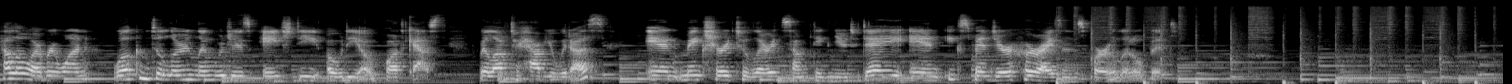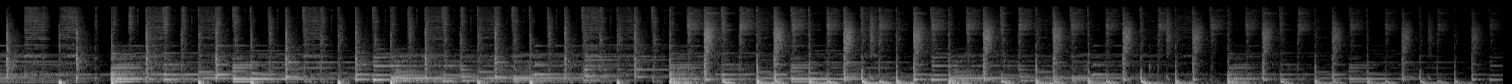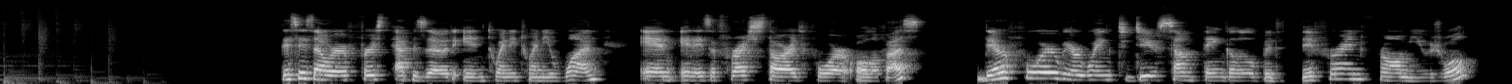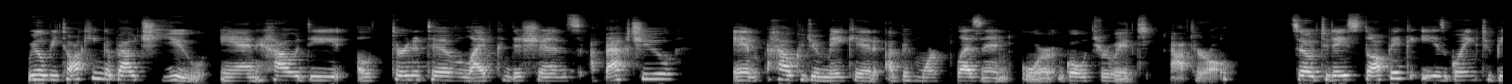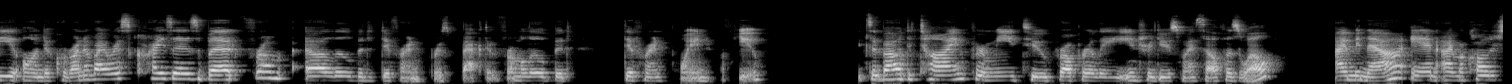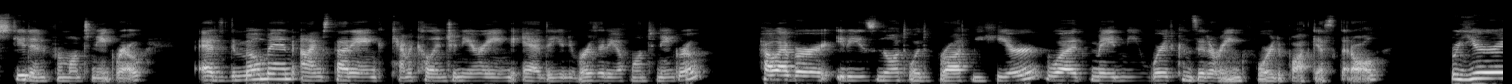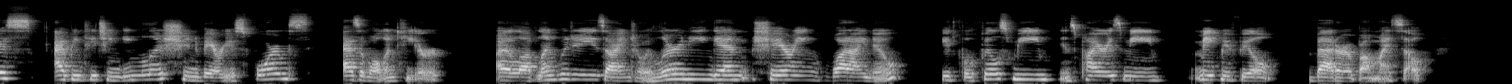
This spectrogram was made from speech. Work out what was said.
Hello, everyone. Welcome to Learn Languages HD Audio podcast. We love to have you with us and make sure to learn something new today and expand your horizons for a little bit. This is our first episode in 2021, and it is a fresh start for all of us. Therefore, we are going to do something a little bit different from usual. We'll be talking about you and how the alternative life conditions affect you and how could you make it a bit more pleasant or go through it after all. So today's topic is going to be on the coronavirus crisis, but from a little bit different perspective, from a little bit different point of view. It's about the time for me to properly introduce myself as well. I'm Minea and I'm a college student from Montenegro. At the moment, I'm studying chemical engineering at the University of Montenegro. However, it is not what brought me here, what made me worth considering for the podcast at all. For years, I've been teaching English in various forms as a volunteer. I love languages, I enjoy learning and sharing what I know. It fulfills me, inspires me, make me feel better about myself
